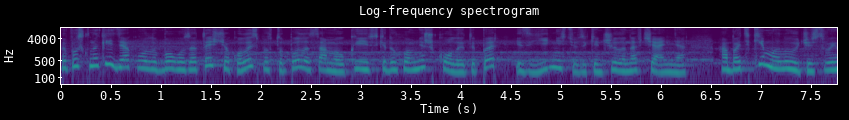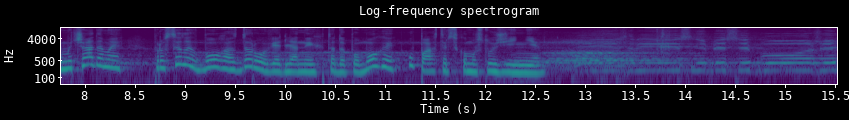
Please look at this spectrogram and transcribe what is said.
Випускники дякували Богу за те, що колись поступили саме у київські духовні школи і тепер із гідністю закінчили навчання. А батьки, милуючись своїми чадами, просили в Бога здоров'я для них та допомоги у пастирському служінні. Боже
